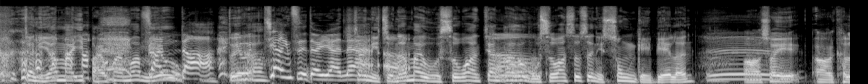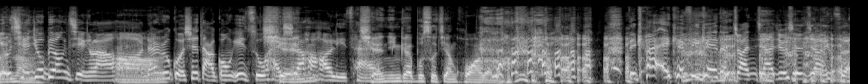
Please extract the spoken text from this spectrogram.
这样你要卖一百万吗？没有真，的对啊有这样子的人呢、这样你只能呃卖五十万，这样那个五十万是不是你送给别人？啊，所以呃，可能嗯有钱啊就不用紧了哈。啊那如果是打工一族，还是要好好理财。钱应该不是这样花的了。你看 AKPK 的专家就是这样子，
